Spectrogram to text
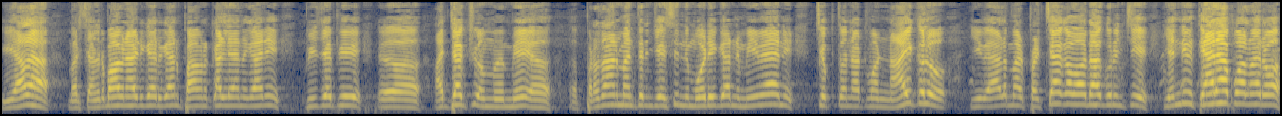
ఇలా మరి చంద్రబాబు నాయుడు గారు కానీ పవన్ కళ్యాణ్ కానీ బీజేపీ అధ్యక్షు ప్రధానమంత్రిని చేసింది మోడీ గారిని మేమే అని చెప్తున్నటువంటి నాయకులు ఈవేళ మరి ప్రత్యేక హోదా గురించి ఎందుకు తేలేపోతున్నారో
